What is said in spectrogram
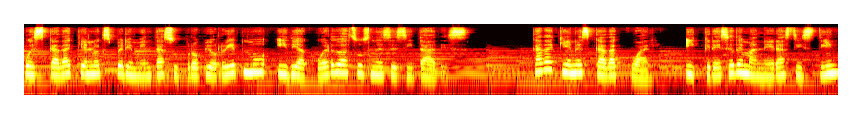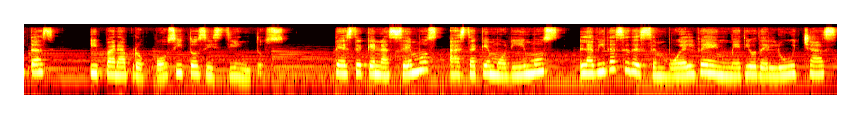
pues cada quien lo experimenta a su propio ritmo y de acuerdo a sus necesidades. Cada quien es cada cual y crece de maneras distintas y para propósitos distintos. Desde que nacemos hasta que morimos, la vida se desenvuelve en medio de luchas,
